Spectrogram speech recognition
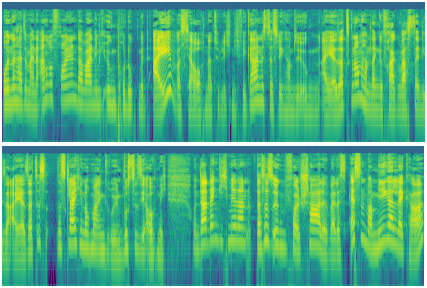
Und dann hatte meine andere Freundin, da war nämlich irgendein Produkt mit Ei, was ja auch natürlich nicht vegan ist, deswegen haben sie irgendeinen Eiersatz genommen, haben dann gefragt, was denn dieser Eiersatz ist. Das gleiche nochmal in grün, wusste sie auch nicht. Und da denke ich mir dann, das ist irgendwie voll schade, weil das Essen war mega lecker,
